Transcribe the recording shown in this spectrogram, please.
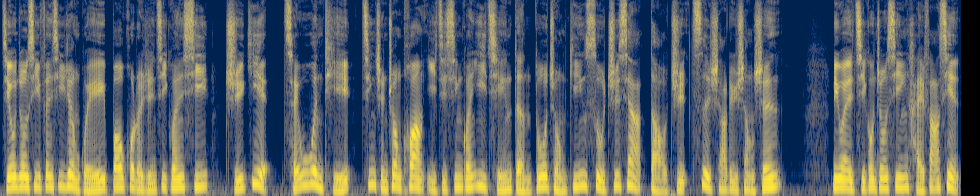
疾控中心分析认为，包括了人际关系、职业、财务问题、精神状况以及新冠疫情等多种因素之下，导致自杀率上升。另外，疾控中心还发现，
